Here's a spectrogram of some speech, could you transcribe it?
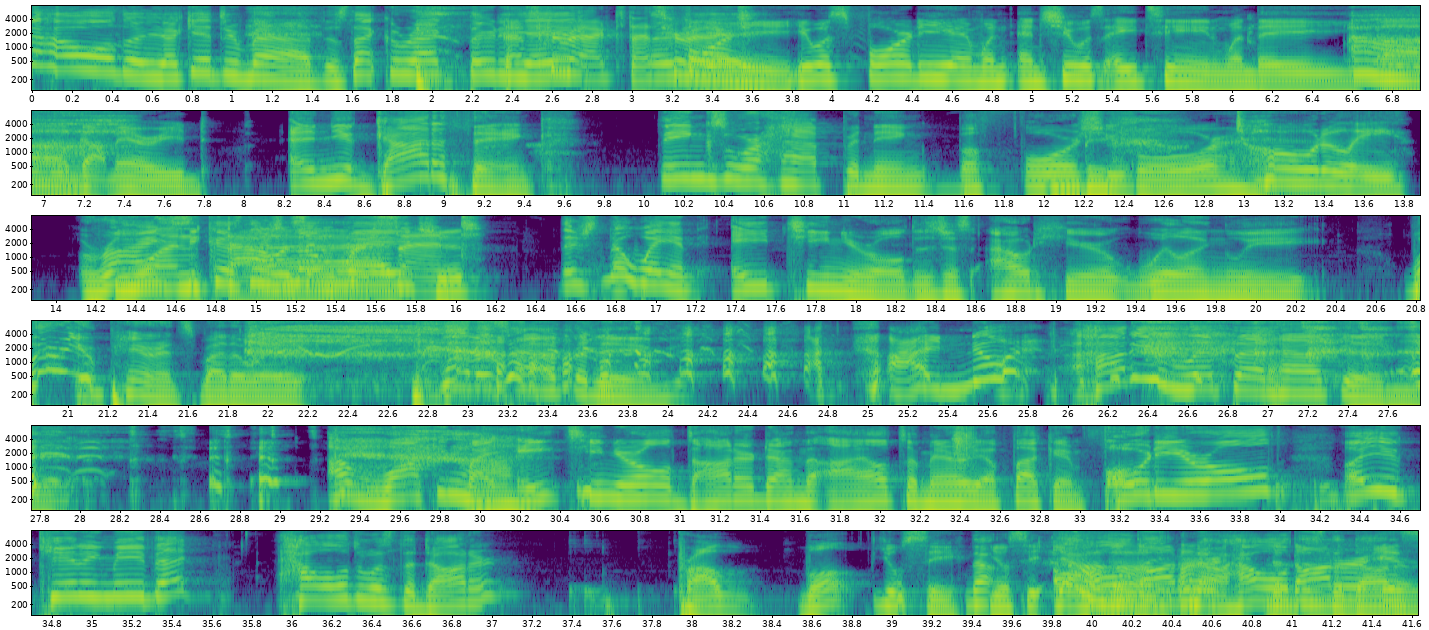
How old are you? I can't do math. Is that correct? 38? correct. That's 38. correct. 40. He was 40 and when and she was 18 when they uh, got married. And you gotta think things were happening before she Before Totally. Right because there's no way there's no way an 18 year old is just out here willingly. Where are your parents, by the way? what is happening? I knew it. How do you let that happen? I'm walking my uh. 18 year old daughter down the aisle to marry a fucking 40 year old. Are you kidding me? That how old was the daughter? Probably. Well, you'll see. No, You'll see. yeah, oh, the daughter. no, how old is the daughter?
